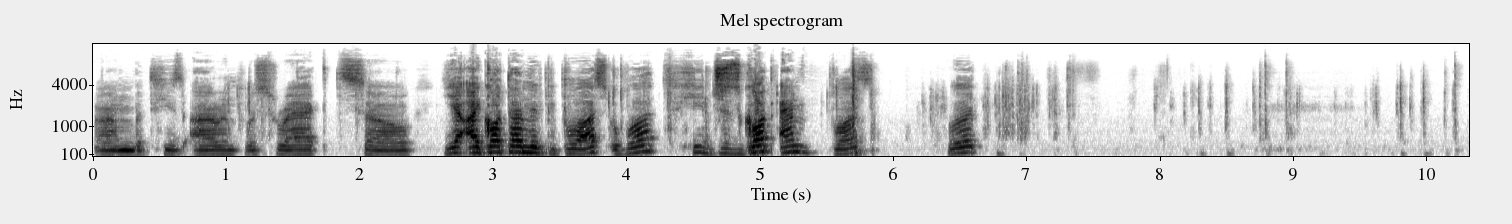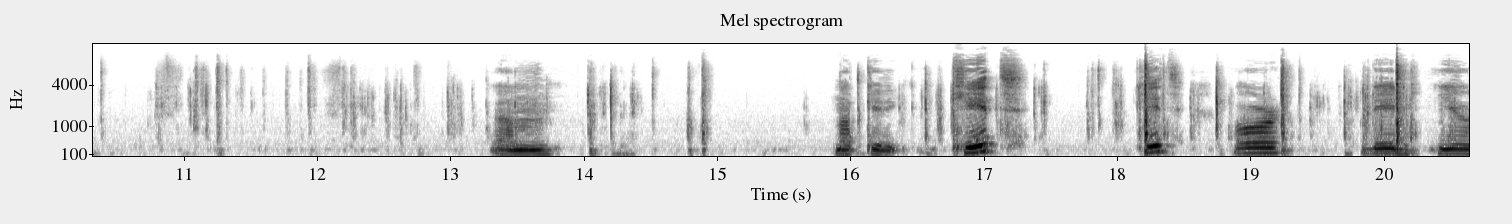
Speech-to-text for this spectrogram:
Um, but his island was wrecked, so yeah, I got MVP plus. What? He just got MVP plus. What? um not kidding kit kit or did you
